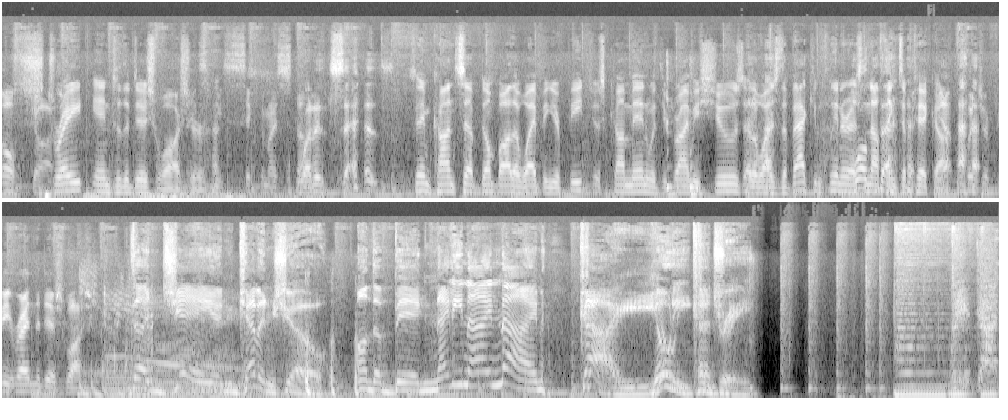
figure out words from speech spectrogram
Oh straight into the dishwasher. sick to my stomach. What it says. Same concept. Don't bother wiping your feet. Just come in with your grimy shoes. Otherwise, the vacuum cleaner has Well, nothing that- to pick up. put your feet right in the dishwasher. The Jay and Kevin Show on the Big 99.9 9 Coyote Country. We've got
